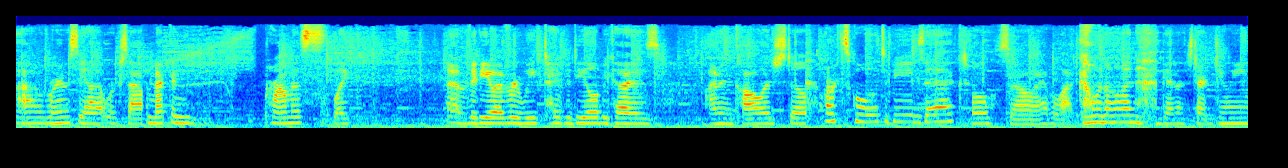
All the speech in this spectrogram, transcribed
uh, we're gonna see how that works out. I'm not gonna promise like a video every week type of deal because I'm in college still. Art school to be exact. So I have a lot going on. I'm gonna start doing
